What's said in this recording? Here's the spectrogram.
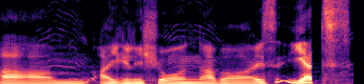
Ähm, eigentlich schon, aber es ist jetzt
